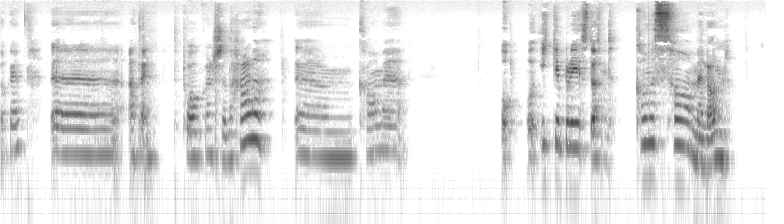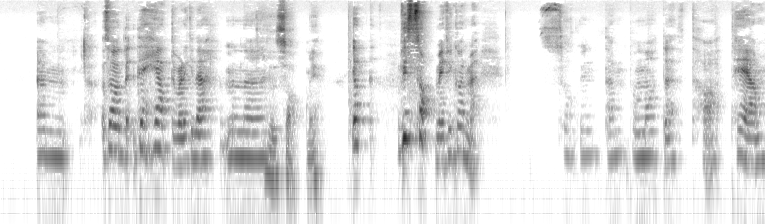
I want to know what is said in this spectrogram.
OK. Uh, jeg tenkte på kanskje det her, da. Um, hva med å, å ikke bli støtt? Hva med sameland? Um, altså, det, det heter vel ikke det, men uh, Det er Sápmi. ja, Hvis Sápmi fikk være med, så kunne de på en måte ta TM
